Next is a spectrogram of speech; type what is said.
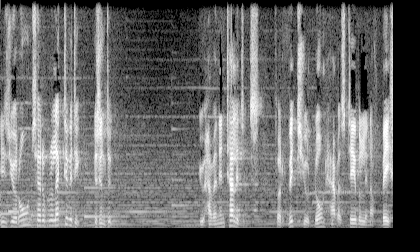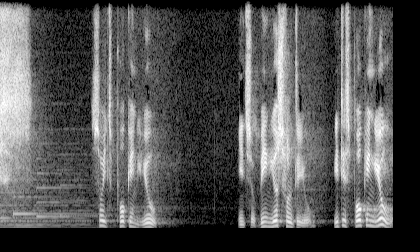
is your own cerebral activity, isn't it? you have an intelligence for which you don't have a stable enough base. So it's poking you. Instead of being useful to you, it is poking you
